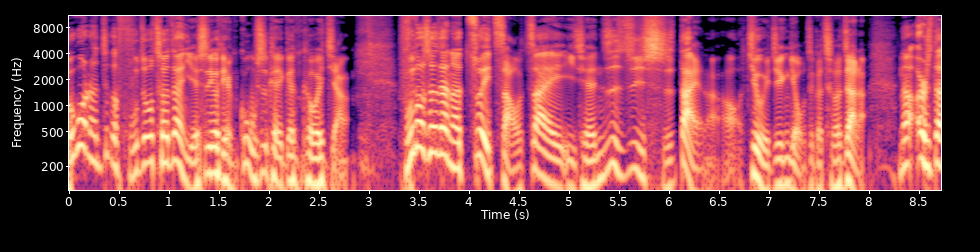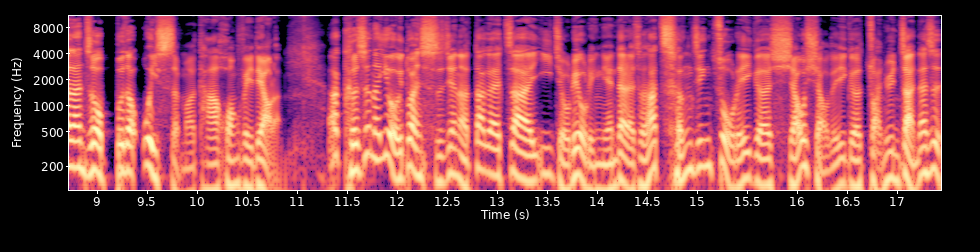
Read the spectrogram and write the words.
不过呢，这个福州车站也是有点故事可以跟各位讲。福州车站呢，最早在以前日治时代呢，哦，就已经有这个车站了。那二次大战之后，不知道为什么它荒废掉了。啊，可是呢，又有一段时间呢，大概在一九六零年代的时候，它曾经做了一个小小的一个转运站，但是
